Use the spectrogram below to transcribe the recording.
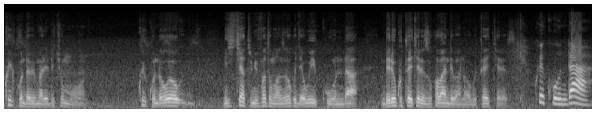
kwikunda bimarira icyo umuntu kwikunda wowe ni iki cyatumye ufata umwanzuro wo kujya wikunda mbere yuko utekereza uko abandi bantu bagutekereza kwikunda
